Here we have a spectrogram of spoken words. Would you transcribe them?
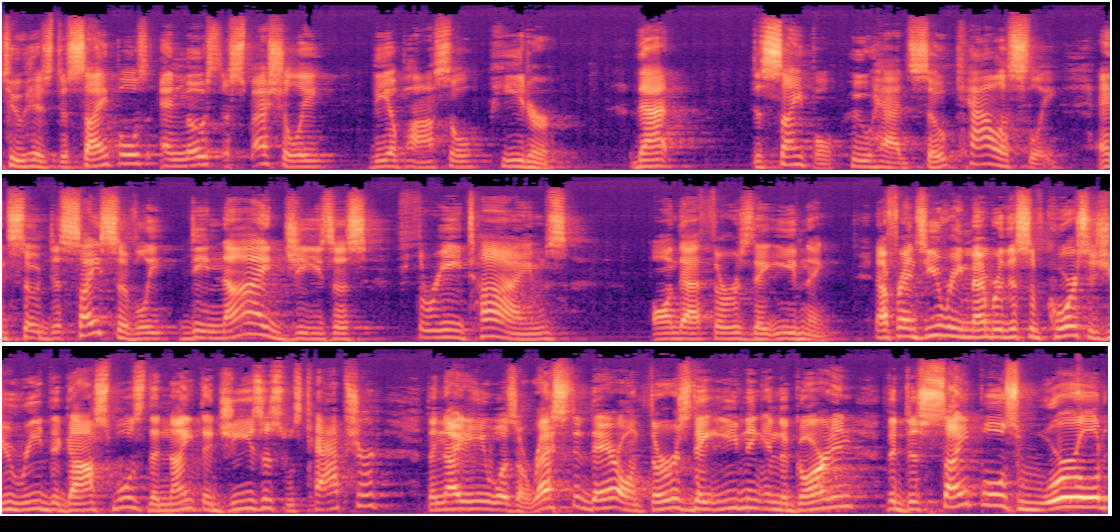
to his disciples, and most especially the apostle Peter that disciple who had so callously and so decisively denied Jesus three times on that Thursday evening. Now, friends, you remember this, of course, as you read the Gospels, the night that Jesus was captured, the night he was arrested there on Thursday evening in the garden, the disciples' world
